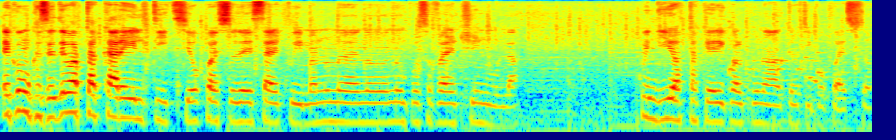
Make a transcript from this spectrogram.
E comunque se devo attaccare il tizio, questo deve stare qui, ma non, non- non posso farci nulla. Quindi io attaccherei qualcun altro, tipo questo.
